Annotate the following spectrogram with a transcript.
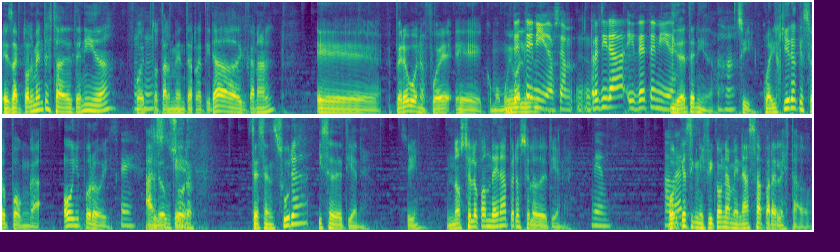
Ella actualmente está detenida, fue totalmente retirada del canal, eh, pero bueno, fue eh, como muy Detenida, o sea, retirada y detenida. Y detenida, sí. Cualquiera que se oponga hoy por hoy a lo que se censura y se detiene, ¿sí? No se lo condena, pero se lo detiene. Bien. Porque significa una amenaza para el Estado.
